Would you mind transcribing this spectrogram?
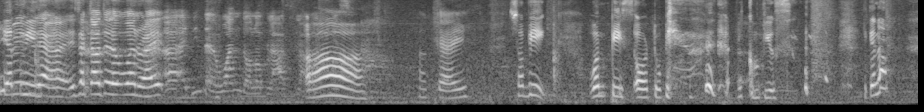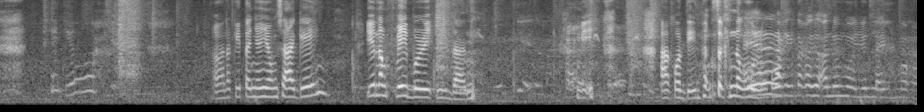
yeah, twin. Yeah, it's a counted of one, right? Uh, I think the one dollar plus. Ah, okay. So big. One piece or two piece. I'm confused. Ika na. Thank you. Oh, nakita niyo yung saging? Yun ang favorite ni Dan. Ni, ako din. Ang sakit ng ulo ko. nakita ko yung ano mo, yung live mo ko.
